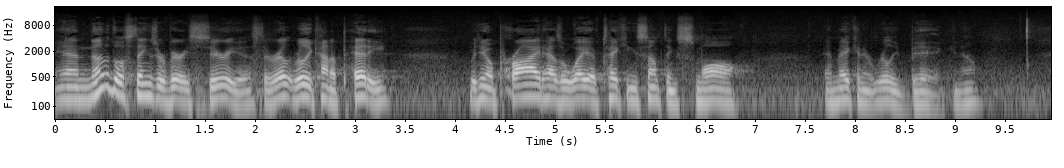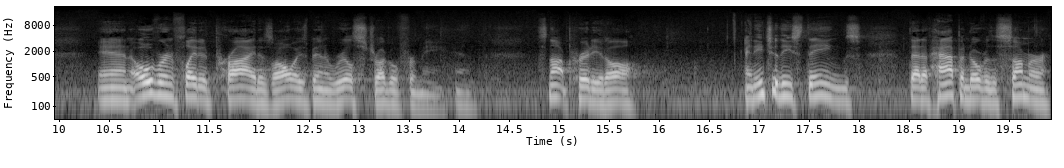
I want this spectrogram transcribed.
And none of those things are very serious. They're really, really kind of petty. But, you know, pride has a way of taking something small and making it really big, you know? And overinflated pride has always been a real struggle for me. And it's not pretty at all. And each of these things that have happened over the summer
